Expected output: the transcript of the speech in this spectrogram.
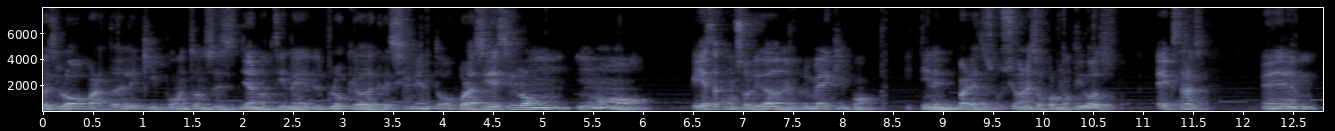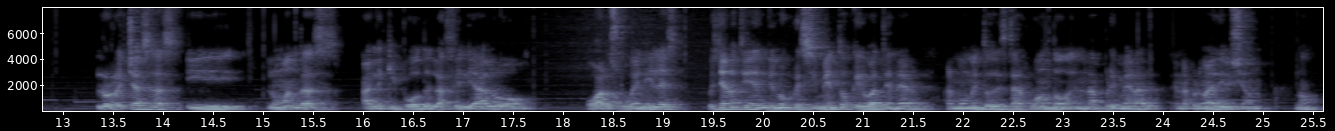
pues lo aparta del equipo, entonces ya no tiene el bloqueo de crecimiento, o por así decirlo, un, uno que ya está consolidado en el primer equipo y tiene varias discusiones o por motivos extras, eh, lo rechazas y lo mandas al equipo de la filial o, o a los juveniles, pues ya no tiene el mismo crecimiento que iba a tener al momento de estar jugando en la primera, en la primera división, ¿no?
